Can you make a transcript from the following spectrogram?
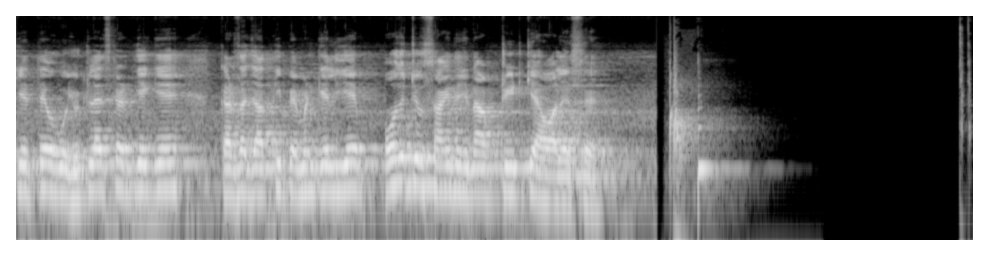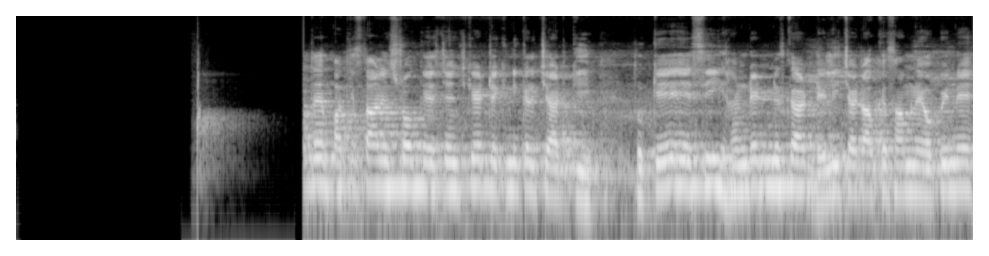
किए थे वो यूटिलाइज़ कर दिए गए कर्जाजात की पेमेंट के लिए। पॉजिटिव साइन है जनाब ट्रीट के हवाले से। हैं पाकिस्तान स्टॉक एक्सचेंज के टेक्निकल चार्ट की। तो K A C hundred index का डेली चार्ट आपके सामने। ओपन है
